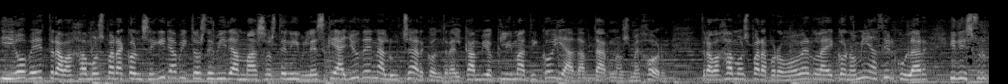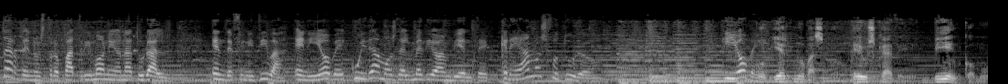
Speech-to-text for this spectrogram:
IOB trabajamos para conseguir hábitos de vida más sostenibles que ayuden a luchar contra el cambio climático y a adaptarnos mejor. Trabajamos para promover la economía circular y disfrutar de nuestro patrimonio natural. En definitiva, en IOB cuidamos del medio ambiente, creamos futuro. IOB. Gobierno Vasco, Euskadi, bien común.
